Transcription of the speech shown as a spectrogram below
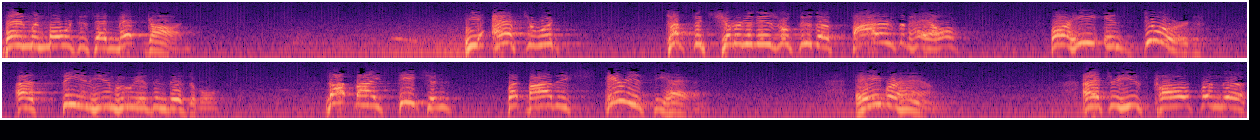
Then, when Moses had met God, he afterward took the children of Israel through the fires of hell, for he endured as seeing him who is invisible. Not by teaching, but by the experience he had. Abraham, after he is called from the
